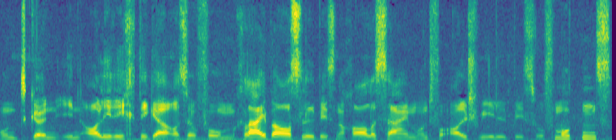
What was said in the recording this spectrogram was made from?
und gehen in alle Richtungen, also vom Kleinbasel bis nach Allesheim und von Allschwil bis auf Muttens.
